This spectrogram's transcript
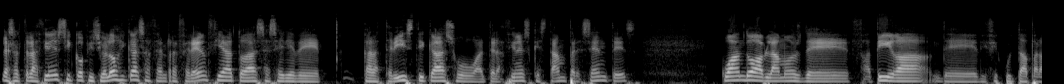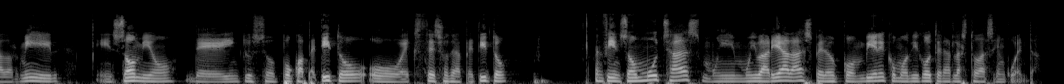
Las alteraciones psicofisiológicas hacen referencia a toda esa serie de características o alteraciones que están presentes cuando hablamos de fatiga, de dificultad para dormir, insomnio, de incluso poco apetito o exceso de apetito. En fin, son muchas, muy, muy variadas, pero conviene, como digo, tenerlas todas en cuenta.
